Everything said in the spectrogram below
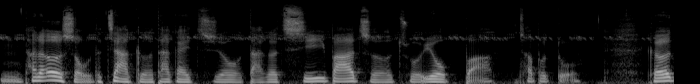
嗯，它的二手的价格大概只有打个七八折左右吧，差不多。可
